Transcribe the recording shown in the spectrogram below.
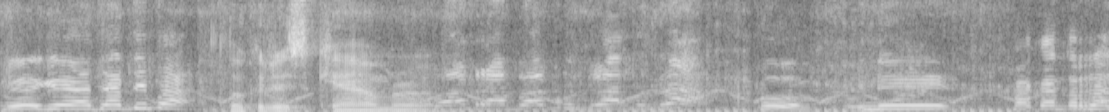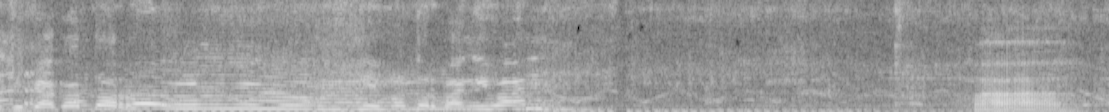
Oke, hati-hati Pak. Look at his camera. Oh, ini pakan ternak juga kotor. Ini motor Bang Iwan. Wow.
